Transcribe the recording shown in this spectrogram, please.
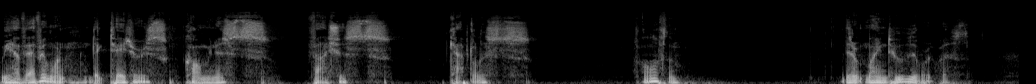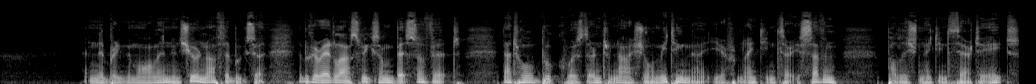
we have everyone dictators, communists, fascists, capitalists, all of them. They don't mind who they work with. And they bring them all in. And sure enough, the, book's a, the book I read last week, some bits of it, that whole book was their international meeting that year from 1937, published in 1938,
